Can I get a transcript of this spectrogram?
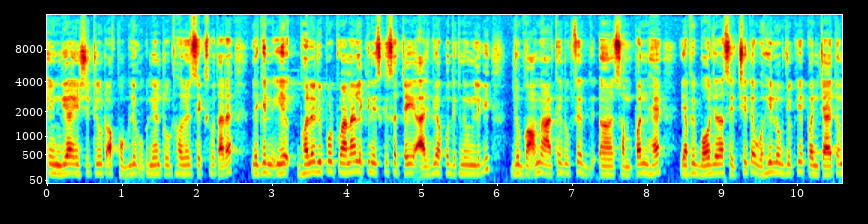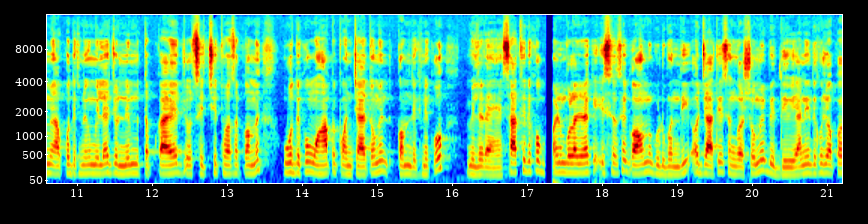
India institute of public opinion 2006 बता रहा है। लेकिन ये भले रिपोर्ट पुराना है, लेकिन इसकी सच्चाई आज भी आपको देखने को मिलेगी, जो गाँव में आर्थिक रूप से संपन्न है, या फिर बहुत ज़्यादा शिक्षित है, वही लोग जो कि पंचायतों में आपको देखने को मिले हैं, जो निम्न तबका है, जो शिक्षित थोड़ा सा कम है, वो देखो वहाँ पर पंचायतों में कम देखने को मिल रहे हैं। साथ ही देखो पॉइंट बोला जा रहा है कि इससे गाँव में गुटबंदी और जातीय संघर्षों में वृद्धि हुई, यानी देखो आपका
